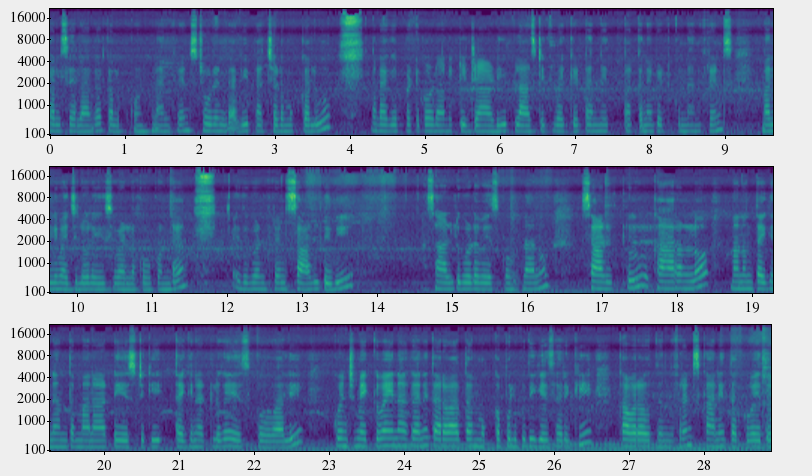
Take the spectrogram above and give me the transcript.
కలిసేలాగా కలుపుకుంటున్నాను ఫ్రెండ్స్. చూడండి అవి పచ్చడి ముక్కలు అలాగే పట్టుకోవడానికి జాడి ప్లాస్టిక్ బకెట్ అన్నీ పక్కనే పెట్టుకున్నాను ఫ్రెండ్స్. మళ్ళీ మధ్యలో వేసి వెళ్ళకోకుండా. ఇదిగోండి ఫ్రెండ్స్ సాల్ట్ ఇది. సాల్ట్ కూడా వేసుకుంటున్నాను. సాల్ట్ కారంలో మనం తగినంత మన టేస్ట్కి తగినట్లుగా వేసుకోవాలి. కొంచెం ఎక్కువైనా కానీ తర్వాత ముక్క పులుపు దిగేసరికి కవర్ అవుతుంది ఫ్రెండ్స్ కానీ తక్కువైతే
